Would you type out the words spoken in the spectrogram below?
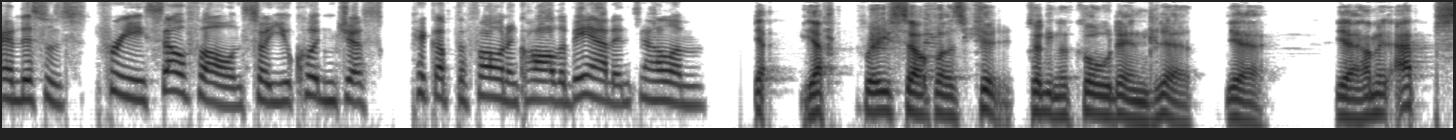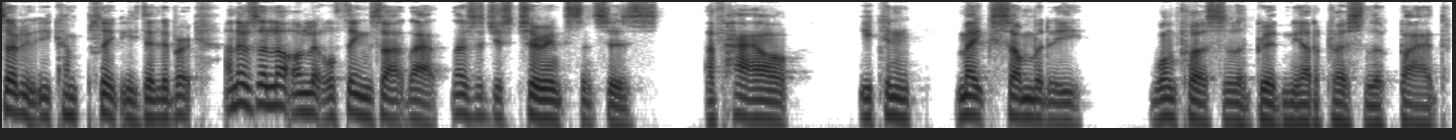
And this was pre cell phone, so you couldn't just pick up the phone and call the band and tell them. Yeah, yeah. Free cell phones couldn't, have called in. Yeah, yeah, yeah. I mean, absolutely, completely deliberate. And there's a lot of little things like that. Those are just two instances of how you can make somebody, one person look good and the other person look bad.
